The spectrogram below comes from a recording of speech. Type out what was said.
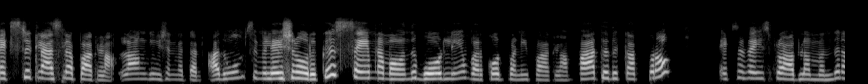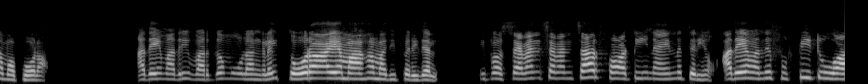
நெக்ஸ்ட் கிளாஸ்ல பார்க்கலாம். லாங் டிவிஷன் மெத்தட் அதுவும் சிமுலேஷனும் இருக்கு. சேம் நம்ம வந்து போர்ட்லயும் ஒர்க் அவுட் பண்ணி பார்க்கலாம். பார்த்ததுக்கு அப்புறம் எக்ஸசைஸ் ப்ராப்ளம் வந்து நம்ம போலாம். அதே மாதிரி வர்க்க மூலங்களை தோராயமாக மதிப்பறிதல். இப்போ செவன் செவன் சார் ஃபார்ட்டி நைன்னு தெரியும். அதே வந்து ஃபிஃப்டி டூவா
